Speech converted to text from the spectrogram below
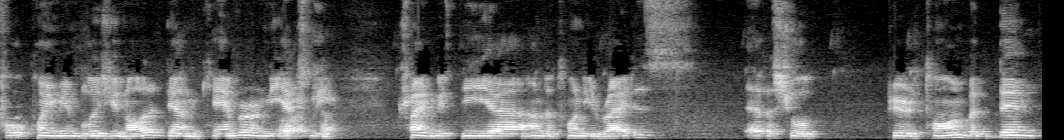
for Queanbeyan Blues United down in Canberra, and he Oh, actually okay. trained with the uh, under 20 Raiders at a short period of time. But then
